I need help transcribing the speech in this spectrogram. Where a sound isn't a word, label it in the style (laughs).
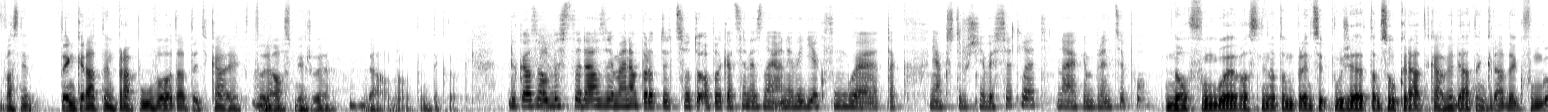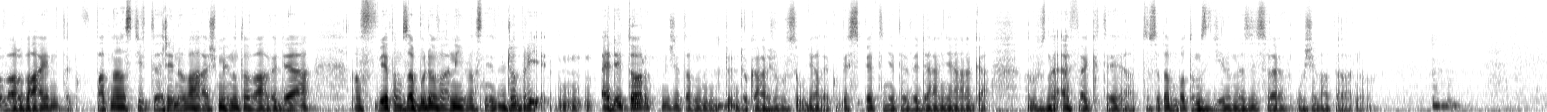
vlastně tenkrát ten prapůvod a teďka jak to dál směřuje mm-hmm. dál, no, ten TikTok. Dokázal bys teda zejména pro ty, co tu aplikaci neznají a nevidí, jak funguje, tak nějak stručně vysvětlit, na jakém principu? No, funguje vlastně na tom principu, že tam jsou krátká videa, tenkrát jak fungoval Vine, tak 15 vteřinová až minutová videa a je tam zabudovaný vlastně dobrý mm, editor, že tam dokážou se udělat jakoby zpětně ty videa nějak a různé efekty a to se tam potom sdílí mezi své uživatele. No. Mm-hmm.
